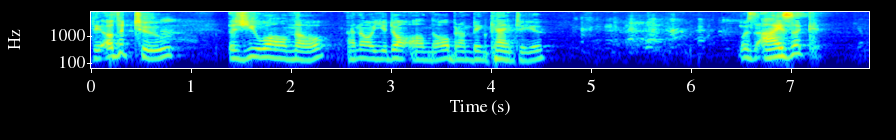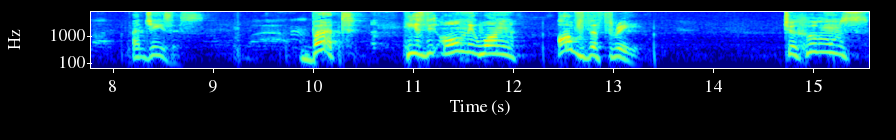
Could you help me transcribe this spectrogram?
The other two as you all know, I know you don't all know, but I'm being kind to you, was Isaac and Jesus. But he's the only one of the three to whom's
